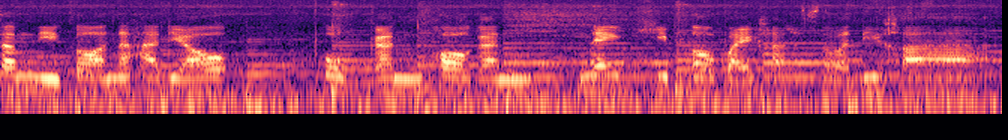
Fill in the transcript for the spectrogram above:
ซ้ำนี้ก่อนนะคะ เดี๋ยวพบกันพอกันในคลิปต่อไปค่ะ สวัสดีค่ะ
